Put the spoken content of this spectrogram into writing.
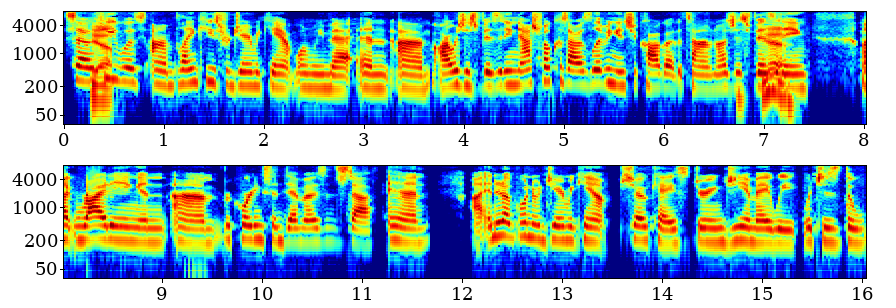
so yeah. he was um, playing keys for Jeremy Camp when we met, and um, I was just visiting Nashville because I was living in Chicago at the time, and I was just visiting. Yeah like writing and um, recording some demos and stuff. And I ended up going to a Jeremy Camp showcase during GMA week, which is the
